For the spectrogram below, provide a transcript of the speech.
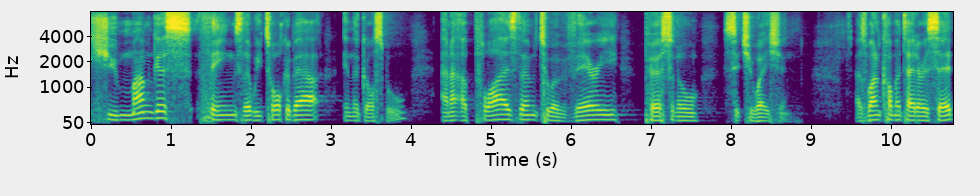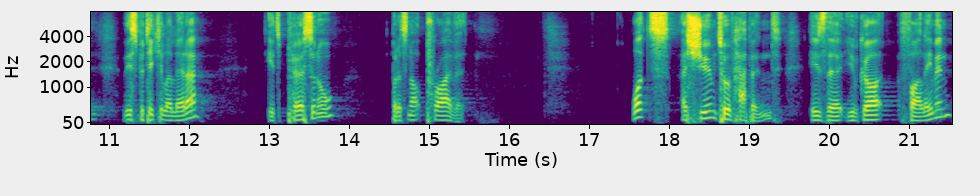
humongous things that we talk about in the gospel and it applies them to a very personal situation. As one commentator has said, this particular letter, it's personal, but it's not private. What's assumed to have happened is that you've got Philemon,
